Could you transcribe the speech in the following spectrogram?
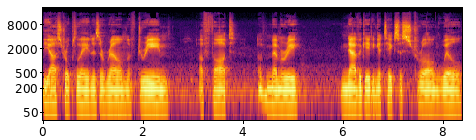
The astral plane is a realm of dream, of thought, of memory. Navigating it takes a strong will.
